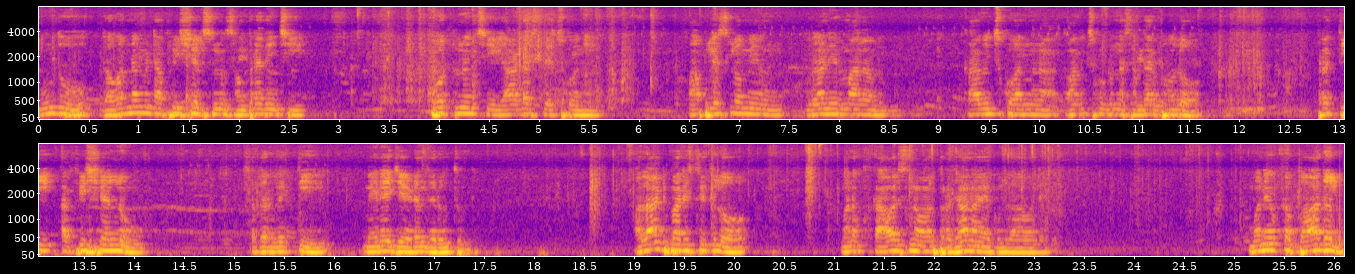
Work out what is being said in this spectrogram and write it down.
ముందు గవర్నమెంట్ అఫీషియల్స్ను సంప్రదించి కోర్టు నుంచి ఆర్డర్స్ తెచ్చుకొని మా ప్లేస్లో మేము గృహ నిర్మాణాలు కావించుకున్న కావించుకుంటున్న సందర్భంలో ప్రతి అఫీషియల్ను సదరు వ్యక్తి మేనేజ్ చేయడం జరుగుతుంది. అలాంటి పరిస్థితిలో మనకు కావలసిన వాళ్ళు ప్రజానాయకులు కావాలి. మన యొక్క బాధలు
